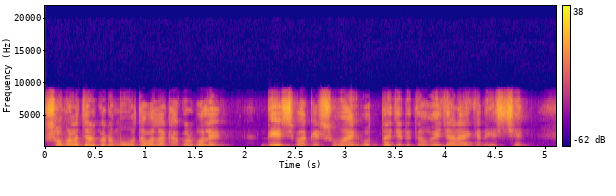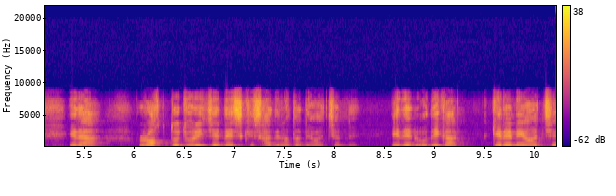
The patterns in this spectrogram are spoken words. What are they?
সমালোচনা করে মমতাবালা ঠাকুর বলেন, দেশভাগের সময় অত্যাচারিত হয়ে যারা এখানে এসছেন, এরা রক্ত ঝরিয়েছে দেশকে স্বাধীনতা দেওয়ার জন্য। এদের অধিকার কেড়ে নেওয়া হচ্ছে।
